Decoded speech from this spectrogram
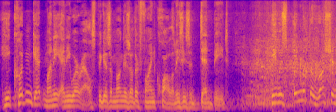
he couldn't get money anywhere else because among his other fine qualities, he's a deadbeat. He was in with the Russian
